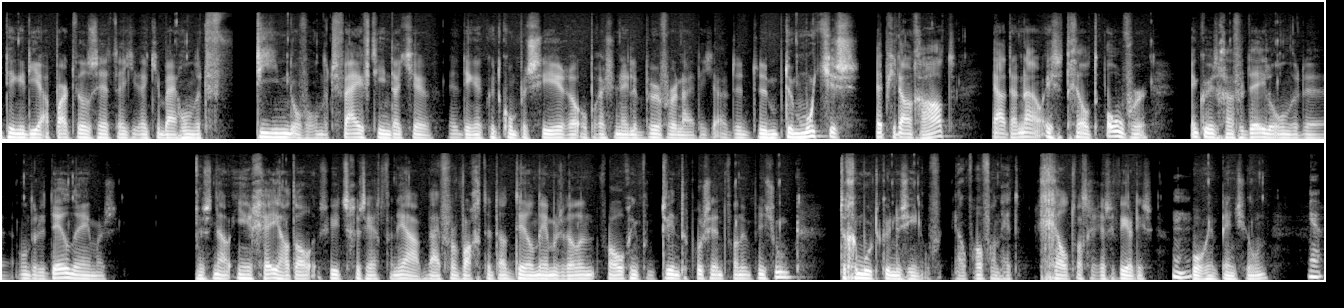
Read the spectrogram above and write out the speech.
dingen die je apart wil zetten, dat je, dat je bij 110 of 115 dat je eh, dingen kunt compenseren, operationele buffer. Nou, dat je, de, de, de moedjes heb je dan gehad. Ja, daarna is het geld over en kun je het gaan verdelen onder de, onder de deelnemers. Dus nou, ING had al zoiets gezegd van ja, wij verwachten dat deelnemers wel een verhoging van 20% van hun pensioen tegemoet kunnen zien. Of in ieder geval van het geld wat gereserveerd is mhm. voor hun pensioen. Ja.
